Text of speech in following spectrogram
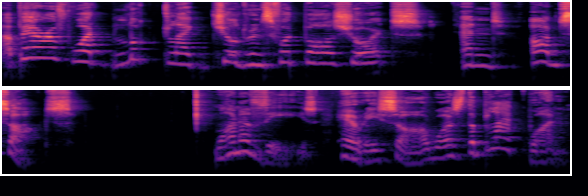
a pair of what looked like children's football shorts, and odd socks. One of these, Harry saw, was the black one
